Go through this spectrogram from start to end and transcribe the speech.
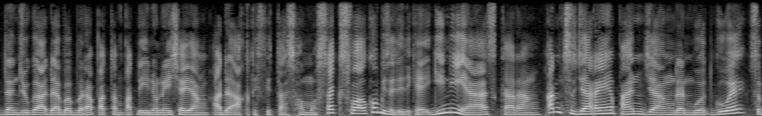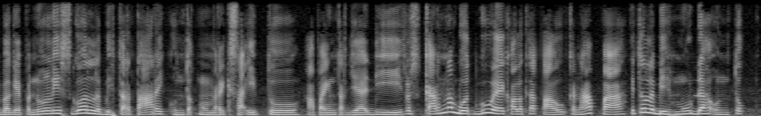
dan juga ada beberapa tempat di Indonesia yang ada aktivitas homoseksual kok bisa jadi kayak gini ya sekarang? Kan sejarahnya panjang dan buat gue sebagai penulis gue lebih tertarik untuk memeriksa itu apa yang terjadi. Terus karena buat gue kalau kita tahu kenapa itu lebih mudah untuk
